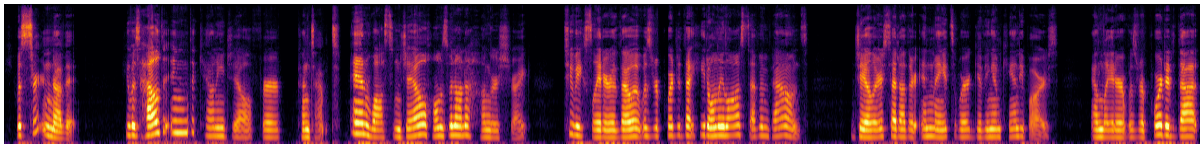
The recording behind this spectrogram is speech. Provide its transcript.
He was certain of it. He was held in the county jail for contempt. And whilst in jail, Holmes went on a hunger strike. Two weeks later, though, it was reported that he'd only lost seven pounds. Jailers said other inmates were giving him candy bars. And later it was reported that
